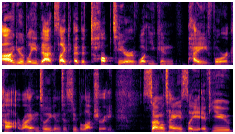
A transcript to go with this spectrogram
arguably that's like at the top tier of what you can pay for a car, right? Until you get into super luxury. Simultaneously, if you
